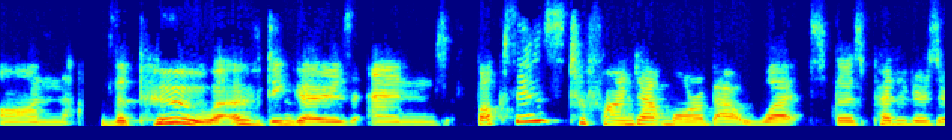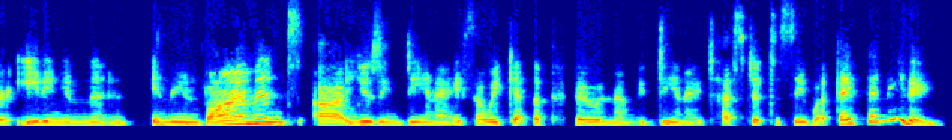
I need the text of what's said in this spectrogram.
on the poo of dingoes and foxes to find out more about what those predators are eating in the in the environment uh, using DNA. So we get the poo and then we DNA test it to see what they've been eating.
